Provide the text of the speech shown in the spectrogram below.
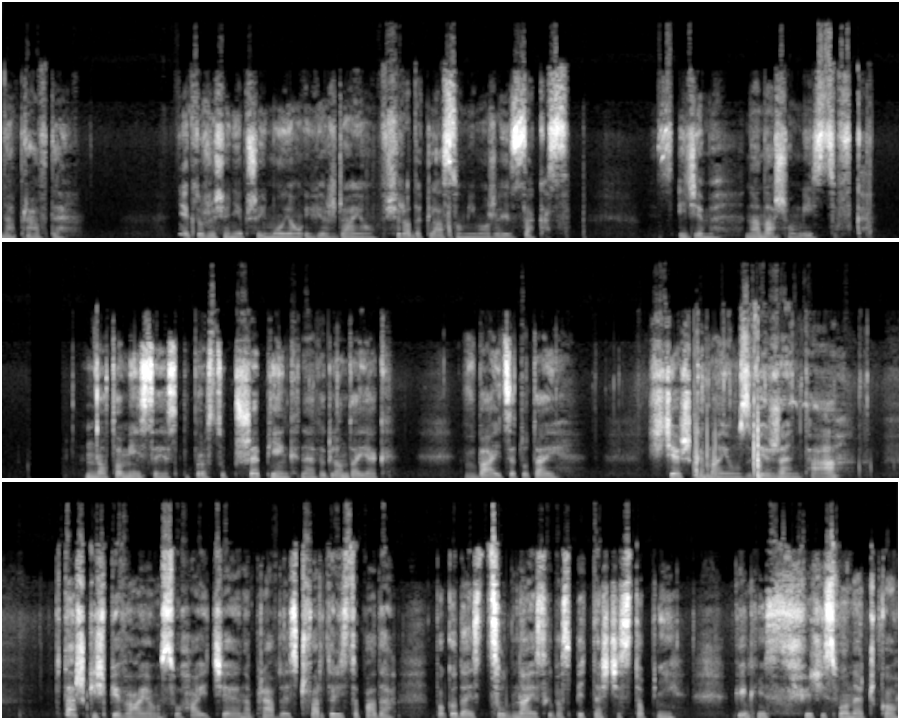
naprawdę niektórzy się nie przejmują i wjeżdżają w środek lasu, mimo że jest zakaz. Więc idziemy na naszą miejscówkę. No to miejsce jest po prostu przepiękne. Wygląda jak w bajce. Tutaj ścieżkę mają zwierzęta. Ptaszki śpiewają, słuchajcie. Naprawdę jest 4 listopada. Pogoda jest cudna, jest chyba z 15 stopni. Pięknie świeci słoneczko.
